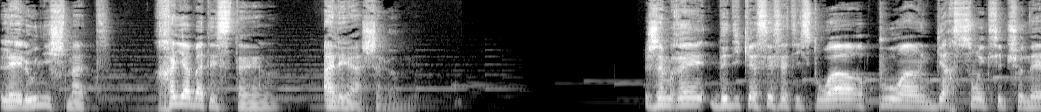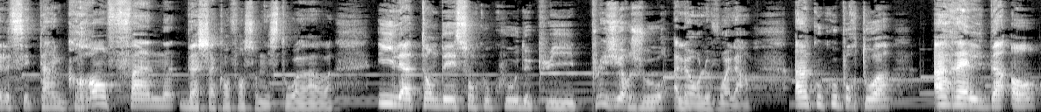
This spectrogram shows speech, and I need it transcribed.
Lélu Nishmat, Chayabat Esther, Aléa Shalom. J'aimerais dédicacer cette histoire pour un garçon exceptionnel. C'est un grand fan d'À chaque enfant son histoire. Il attendait son coucou depuis plusieurs jours, alors le voilà. Un coucou pour toi, Arel Dahan,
